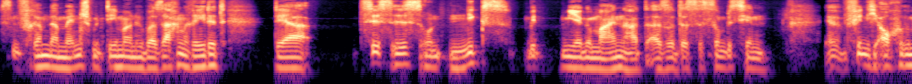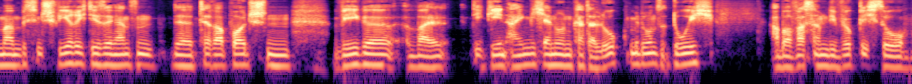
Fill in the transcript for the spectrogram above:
Das ist ein fremder Mensch, mit dem man über Sachen redet, der cis ist und nix mit mir gemein hat. Also das ist so ein bisschen äh, finde ich auch immer ein bisschen schwierig, diese ganzen äh, therapeutischen Wege, weil die gehen eigentlich ja nur einen Katalog mit uns durch. Aber was haben die wirklich so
